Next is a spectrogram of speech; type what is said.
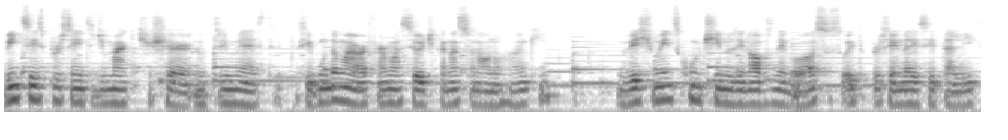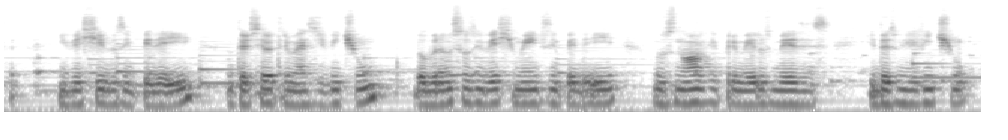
26% de market share no trimestre, segunda maior farmacêutica nacional no ranking, investimentos contínuos em novos negócios, 8% da receita líquida investidos em PDI no terceiro trimestre de 21, dobrando seus investimentos em PDI nos nove primeiros meses de 2021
